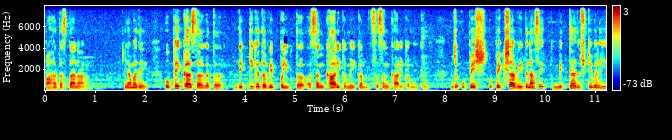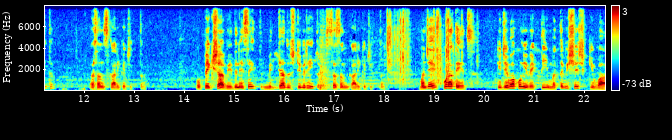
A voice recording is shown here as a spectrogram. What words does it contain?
पाहत असताना यामध्ये उपेक्षा सहगत दिठ्ठिगत विपयुक्त असंखारिकमेकम ससंखारिकमेकम म्हणजे उपेश उपेक्षा वेदनासहित मिथ्यादृष्टीवरहित असंस्कारिक चित्त. उपेक्षा वेदनेसहित मिथ्यादृष्टीविरहित ससंकारिक चित्त. म्हणजे पुन्हा तेच की जेव्हा कोणी व्यक्ती मतविशेष किंवा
